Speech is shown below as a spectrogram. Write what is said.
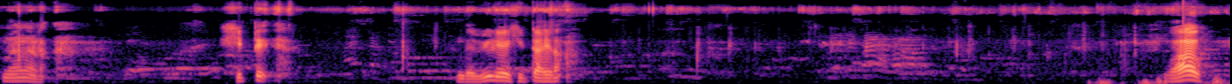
அருமையான இடம். ஹிட்டு. இந்த வீடியோ ஹிட் ஆகிடும் வாவ்.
